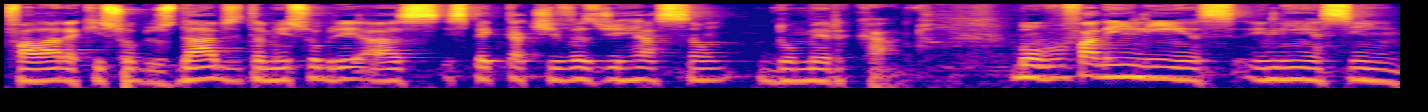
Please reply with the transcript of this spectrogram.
falar aqui sobre os dados e também sobre as expectativas de reação do mercado. Bom, vou falar em linhas, em linha assim,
